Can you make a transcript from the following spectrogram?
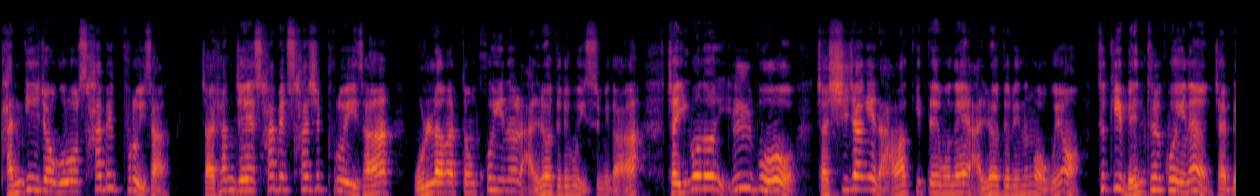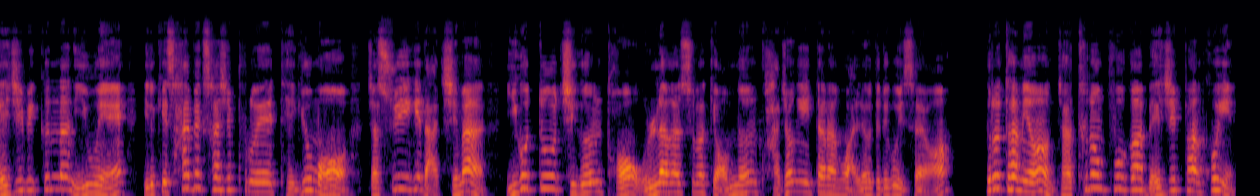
단기적으로 400% 이상 자 현재 440% 이상 올라갔던 코인을 알려드리고 있습니다. 자 이거는 일부 자 시장에 나왔기 때문에 알려드리는 거고요. 특히 멘틀 코인은 자 매집이 끝난 이후에 이렇게 440%의 대규모 자 수익이 났지만 이것도 지금 더 올라갈 수밖에 없는 과정에 있다라고 알려드리고 있어요. 그렇다면 자 트럼프가 매집한 코인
